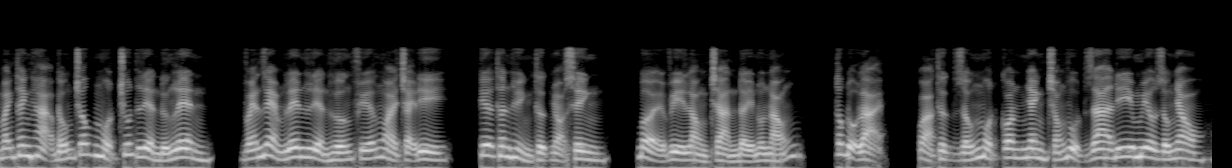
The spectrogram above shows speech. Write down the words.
Mạnh thanh hạ đống chốc một chút liền đứng lên, vén rèm lên liền hướng phía ngoài chạy đi, kia thân hình thực nhỏ xinh, bởi vì lòng tràn đầy nôn nóng, tốc độ lại, quả thực giống một con nhanh chóng vụt ra đi miêu giống nhau.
